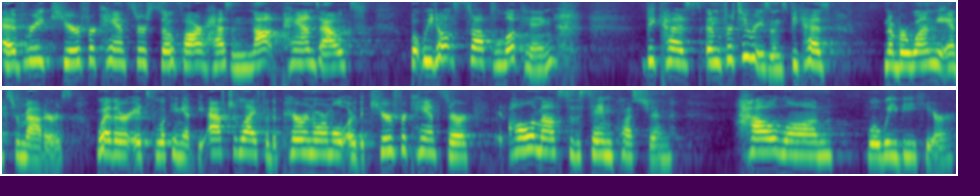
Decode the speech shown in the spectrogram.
Every cure for cancer so far has not panned out, but we don't stop looking because, and for two reasons. Because number one, the answer matters. Whether it's looking at the afterlife or the paranormal or the cure for cancer, it all amounts to the same question How long will we be here?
